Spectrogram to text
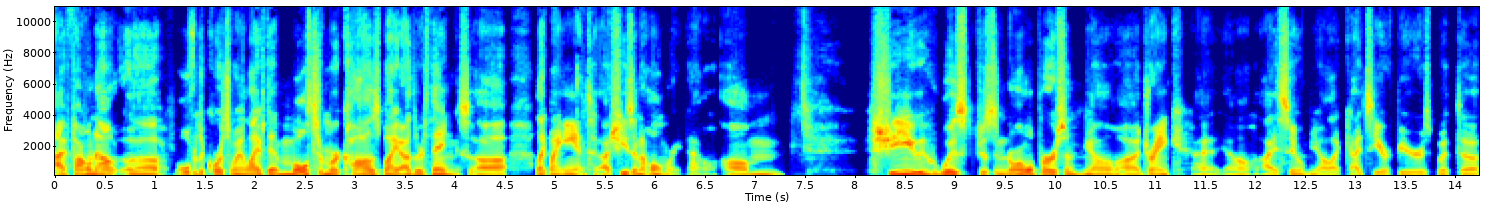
I found out uh, over the course of my life that most of them are caused by other things. Uh, like my aunt, uh, she's in a home right now. Um, she was just a normal person, you know, uh, drank, I, you know, I assume, you know, like I'd see her beers, but uh,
